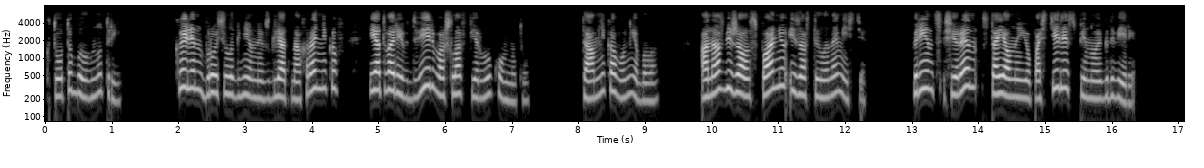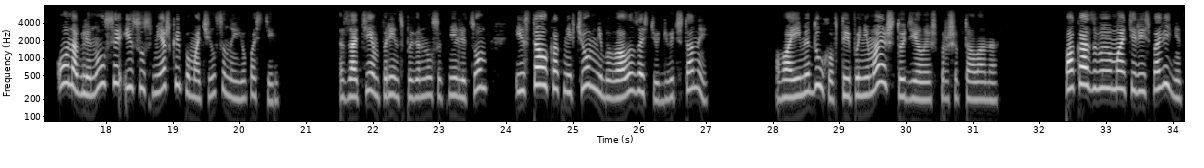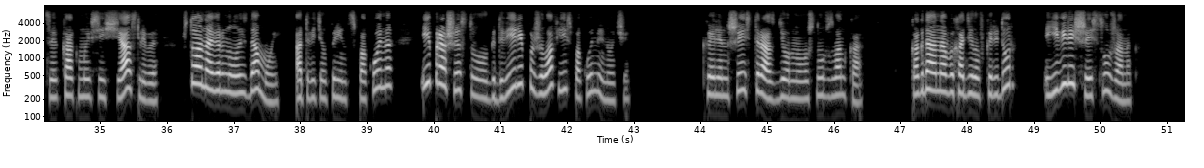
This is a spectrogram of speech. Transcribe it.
Кто-то был внутри. Кэлен бросила гневный взгляд на охранников и, отворив дверь, вошла в первую комнату. Там никого не было. Она вбежала в спальню и застыла на месте. Принц Фирен стоял на ее постели спиной к двери. Он оглянулся и с усмешкой помочился на ее постель. Затем принц повернулся к ней лицом и стал, как ни в чем не бывало, застегивать штаны. «Во имя духов ты понимаешь, что делаешь?» – прошептала она. «Показываю матери-исповеднице, как мы все счастливы, что она вернулась домой», – ответил принц спокойно и прошествовал к двери, пожелав ей спокойной ночи. Кэлен шесть раз дернула шнур звонка. Когда она выходила в коридор, явились шесть служанок.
